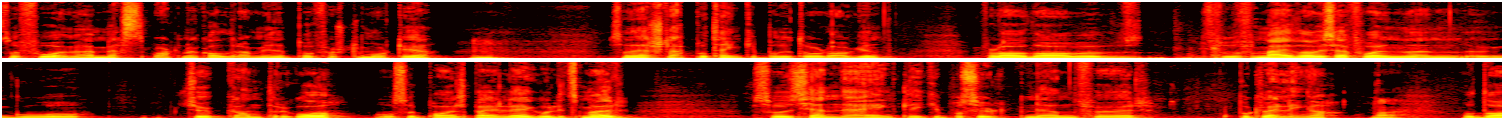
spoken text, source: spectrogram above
så får jeg i meg mesteparten av kaloriene mine på første måltidet. Mm. Så jeg slipper å tenke på det utover dagen. For da, da, så for meg da, hvis jeg får en, en, en god tjukk entrecôte, og så et par speilegg og litt smør, så kjenner jeg egentlig ikke på sulten igjen før på kveldinga. Nei. Og da,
